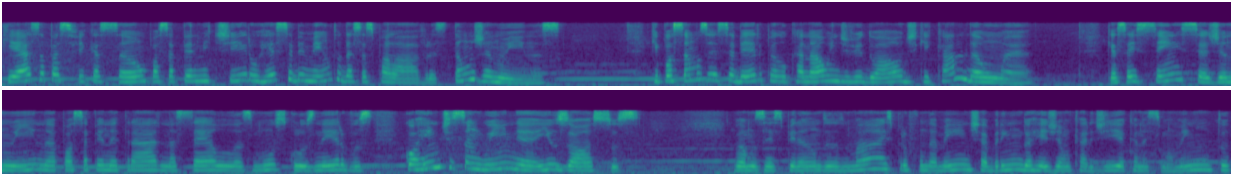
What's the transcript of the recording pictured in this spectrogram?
Que essa pacificação possa permitir o recebimento dessas palavras tão genuínas. Que possamos receber pelo canal individual de que cada um é que essa essência genuína possa penetrar nas células, músculos, nervos, corrente sanguínea e os ossos. Vamos respirando mais profundamente, abrindo a região cardíaca nesse momento,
